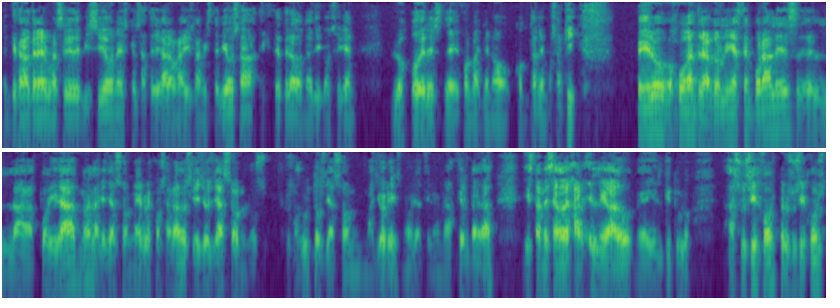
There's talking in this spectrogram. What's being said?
empiezan a tener una serie de visiones que les hace llegar a una isla misteriosa, etcétera, donde allí consiguen los poderes de forma que no contaremos aquí. Pero juega entre las dos líneas temporales, en la actualidad, ¿no? En la que ya son héroes consagrados y ellos ya son, los, los adultos ya son mayores, ¿no? Ya tienen una cierta edad y están deseando dejar el legado, de ahí el título, a sus hijos, pero sus hijos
